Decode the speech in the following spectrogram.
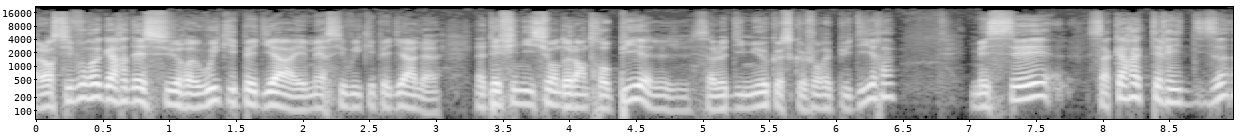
Alors si vous regardez sur Wikipédia, et merci Wikipédia, la, définition de l'entropie, ça le dit mieux que ce que j'aurais pu dire, mais c'est, ça caractérise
